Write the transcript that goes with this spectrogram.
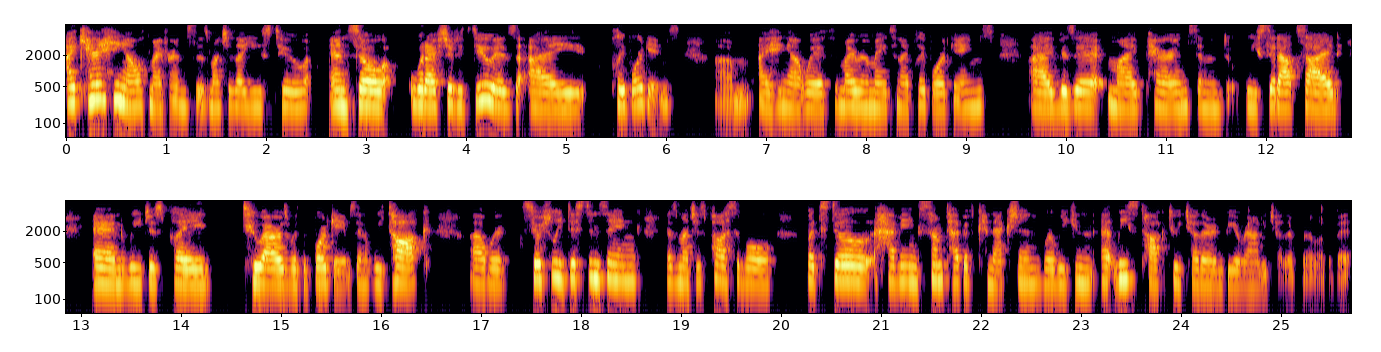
I can't hang out with my friends as much as I used to. And so, what I've started to do is I play board games. Um, I hang out with my roommates and I play board games. I visit my parents and we sit outside and we just play two hours worth of board games and we talk. Uh, we're socially distancing as much as possible, but still having some type of connection where we can at least talk to each other and be around each other for a little bit.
